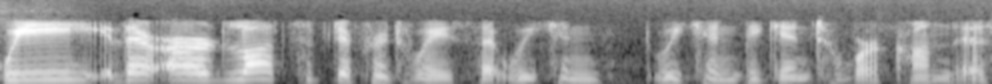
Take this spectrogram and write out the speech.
We there are lots of different ways that we can we can begin to work on this.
